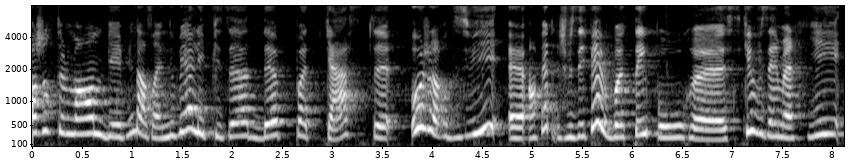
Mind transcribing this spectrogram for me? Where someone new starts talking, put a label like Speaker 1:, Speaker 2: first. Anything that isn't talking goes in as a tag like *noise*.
Speaker 1: Bonjour tout le monde, bienvenue dans un nouvel épisode de podcast. Aujourd'hui, euh, en fait, je vous ai fait voter pour euh, ce que vous aimeriez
